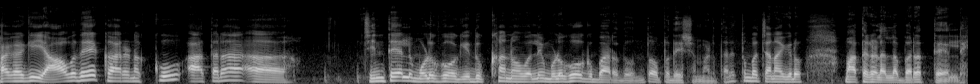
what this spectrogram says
ಹಾಗಾಗಿ ಯಾವುದೇ ಕಾರಣಕ್ಕೂ ಆ ಥರ ಚಿಂತೆಯಲ್ಲಿ ಮುಳುಗೋಗಿ, ದುಃಖ ನೋವಲ್ಲಿ ಮುಳುಗೋಗಬಾರದು ಅಂತ ಉಪದೇಶ ಮಾಡ್ತಾರೆ. ತುಂಬ ಚೆನ್ನಾಗಿರೋ ಮಾತುಗಳೆಲ್ಲ ಬರುತ್ತೆ ಅಲ್ಲಿ.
